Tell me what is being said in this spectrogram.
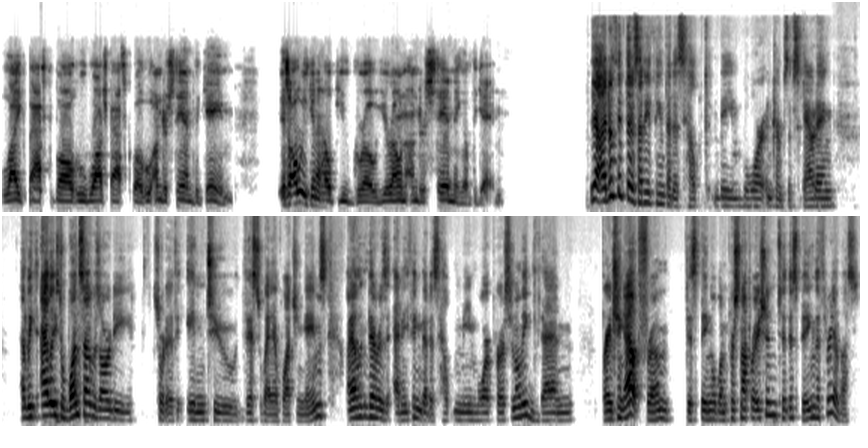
like basketball, who watch basketball, who understand the game, is always going to help you grow your own understanding of the game. Yeah, I don't think there's anything that has helped me more in terms of scouting. At least, at least once I was already sort of into this way of watching games, I don't think there is anything that has helped me more personally than branching out from this being a one-person operation to this being the three of us.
